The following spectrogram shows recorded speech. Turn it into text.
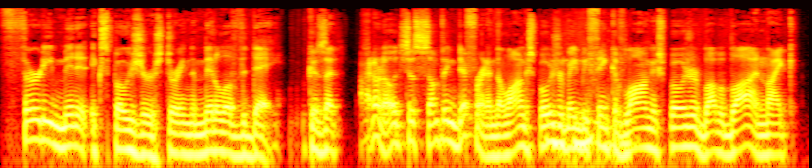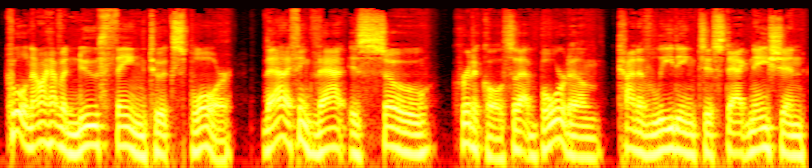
30 minute exposures during the middle of the day? Because that, I don't know, it's just something different. And the long exposure made me think of long exposure, blah, blah, blah. And like, cool, now I have a new thing to explore. That, I think that is so critical. So that boredom kind of leading to stagnation,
